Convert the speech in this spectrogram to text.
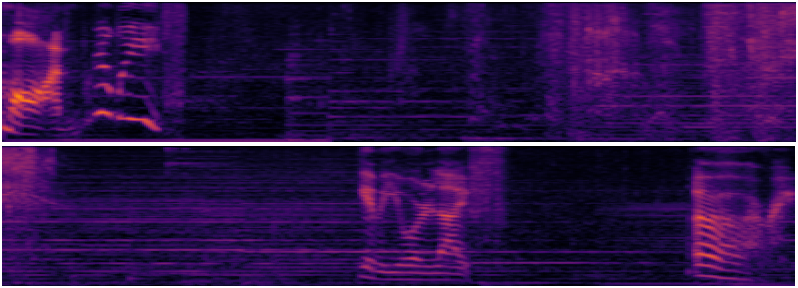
Come on! Really? Give me your life. Alright.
